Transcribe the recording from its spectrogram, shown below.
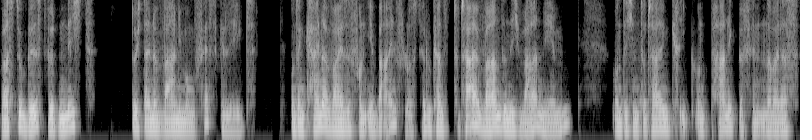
Was du bist, wird nicht durch deine Wahrnehmung festgelegt und in keiner Weise von ihr beeinflusst. Ja, du kannst total wahnsinnig wahrnehmen, und dich im totalen Krieg und Panik befinden, aber das,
